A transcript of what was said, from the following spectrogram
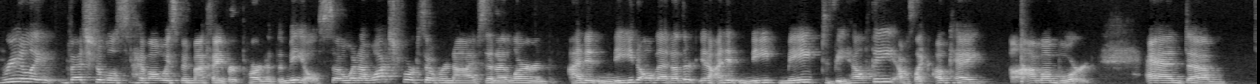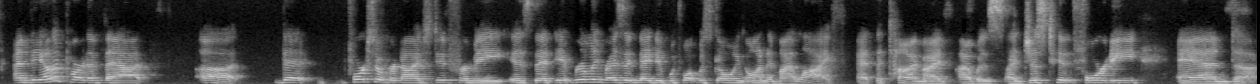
really, vegetables have always been my favorite part of the meal. So when I watched Forks Over Knives, and I learned I didn't need all that other, you know, I didn't need meat to be healthy. I was like, okay, I'm on board. And um, and the other part of that uh, that Forks Over Knives did for me is that it really resonated with what was going on in my life at the time. I, I was I just hit 40 and uh,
